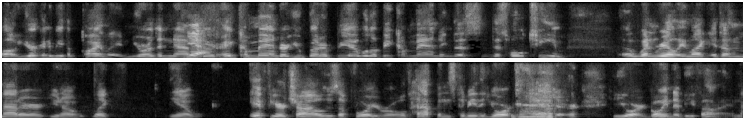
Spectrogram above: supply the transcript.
Oh, you're gonna be the pilot and you're the navigator. Hey, commander, you better be able to be commanding this this whole team. Uh, when really, like, it doesn't matter. You know, like, you know, if your child who's a four year old happens to be the, your commander, you're going to be fine.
